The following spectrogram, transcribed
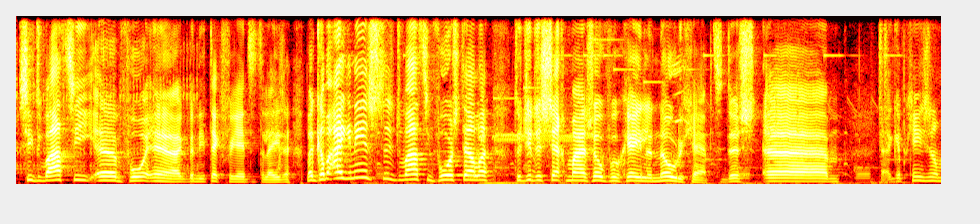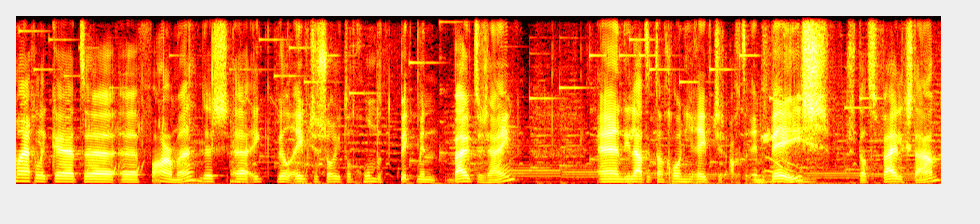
situatie uh, voor... Uh, ik ben die tekst vergeten te lezen. Maar ik kan me eigenlijk niet een situatie voorstellen... dat je dus zeg maar zoveel gele nodig hebt. Dus... ehm ja, ik heb geen zin om eigenlijk te farmen. Dus ik wil eventjes, sorry, tot 100 Pikmin buiten zijn. En die laat ik dan gewoon hier eventjes achter in base. Zodat ze veilig staan.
